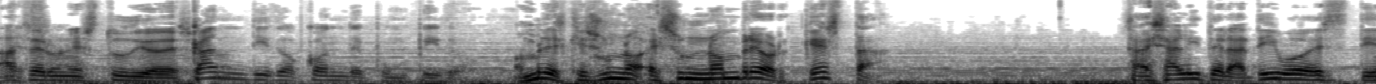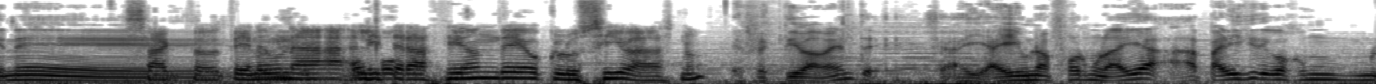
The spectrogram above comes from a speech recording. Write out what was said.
hacer un estudio de eso? Cándido Conde Pumpido. Hombre, es que es un, es un nombre orquesta. Sea, es aliterativo, es, tiene... Exacto, tiene una literación de oclusivas, ¿no? Efectivamente. O sea, hay, una fórmula. Ahí aparece y te coge un,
